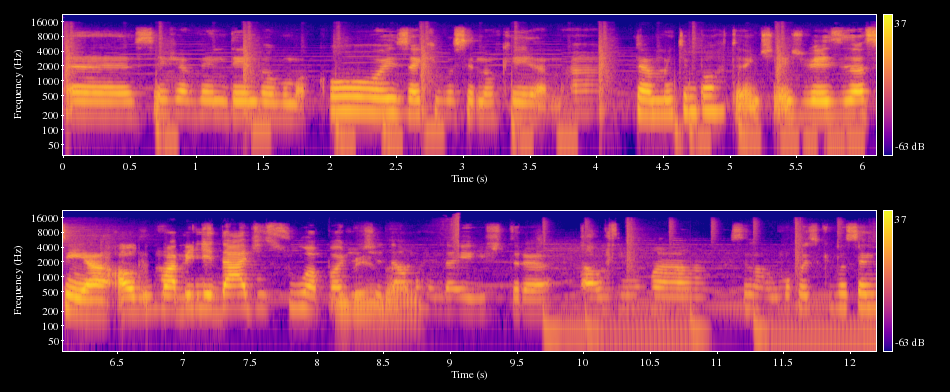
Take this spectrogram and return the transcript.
é, seja vendendo alguma coisa que você não queira mais é muito importante. Às vezes, assim, alguma habilidade sua pode Verdade. te dar uma renda extra. Alguma, sei lá, alguma coisa que você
